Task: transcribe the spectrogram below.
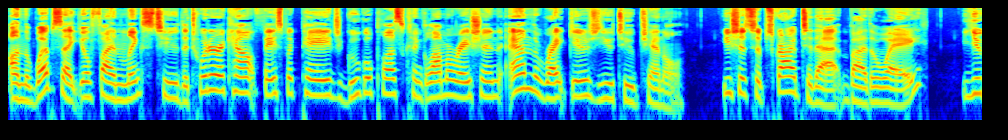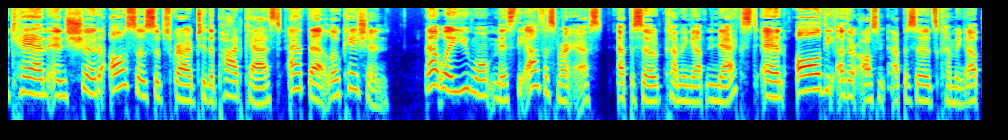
On the website, you'll find links to the Twitter account, Facebook page, Google Plus conglomeration, and the Write Gears YouTube channel. You should subscribe to that, by the way. You can and should also subscribe to the podcast at that location. That way, you won't miss the AlphaSmart episode coming up next and all the other awesome episodes coming up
